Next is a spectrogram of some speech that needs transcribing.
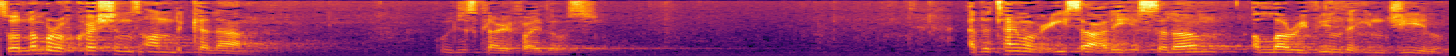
So a number of questions on the kalam. We'll just clarify those. At the time of Isa alayhi salam, Allah revealed the Injil.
